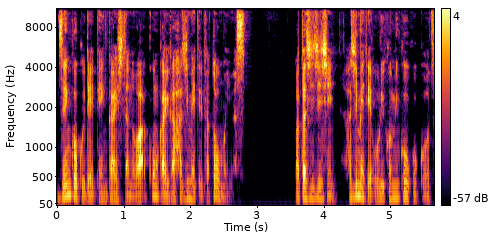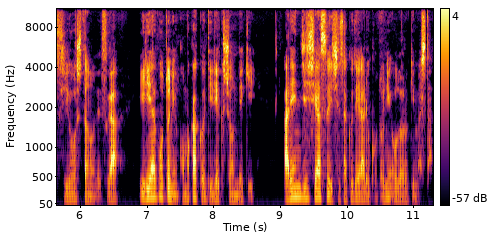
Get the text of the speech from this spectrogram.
全国で展開したのは今回が初めてだと思います。私自身、初めて折り込み広告を使用したのですが、エリアごとに細かくディレクションでき、アレンジしやすい施策であることに驚きました。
